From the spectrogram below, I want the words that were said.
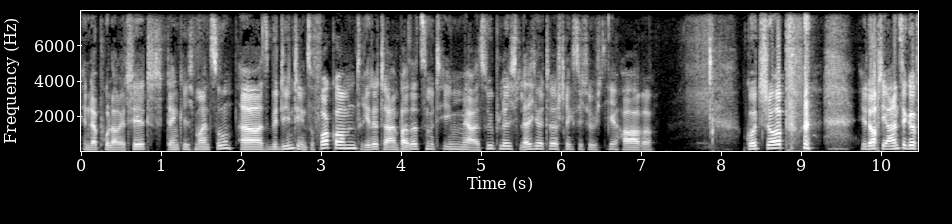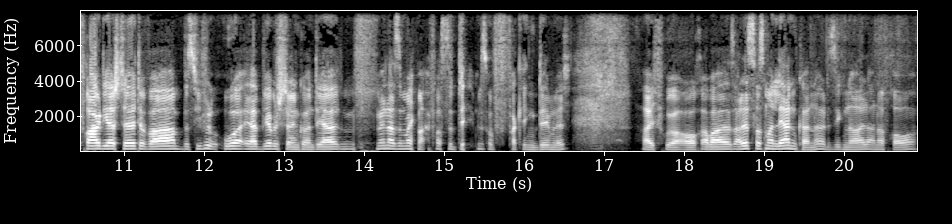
In der Polarität, denke ich, meinst du? Äh, sie bediente ihn zuvorkommend, redete ein paar Sätze mit ihm, mehr als üblich, lächelte, strich sich durch die Haare. Good job. Jedoch die einzige Frage, die er stellte, war, bis wie viel Uhr er Bier bestellen könnte. Ja, Männer sind manchmal einfach so dämlich, so fucking dämlich. War ich früher auch. Aber das ist alles, was man lernen kann, ne? Das Signal einer Frau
